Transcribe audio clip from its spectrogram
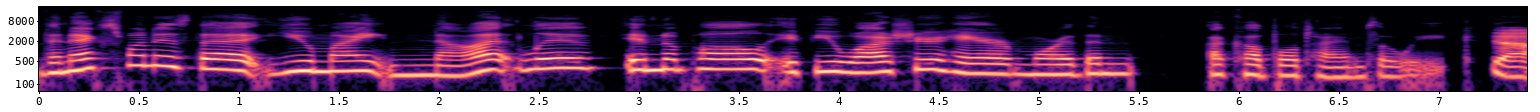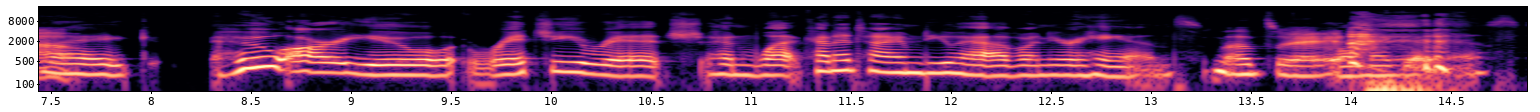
The next one is that you might not live in Nepal if you wash your hair more than a couple times a week. Yeah. Like, who are you, Richie Rich, and what kind of time do you have on your hands? That's right. Oh my goodness.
